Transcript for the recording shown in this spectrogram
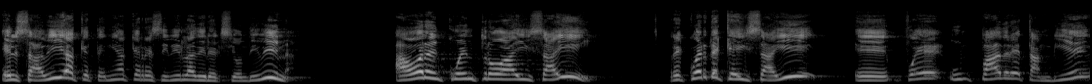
Él sabía que tenía que recibir la dirección divina. Ahora encuentro a Isaí. Recuerde que Isaí eh, fue un padre también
